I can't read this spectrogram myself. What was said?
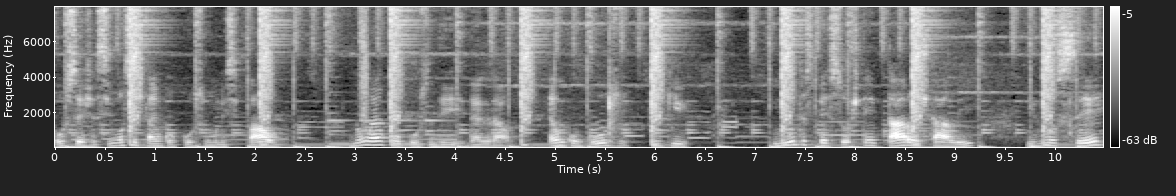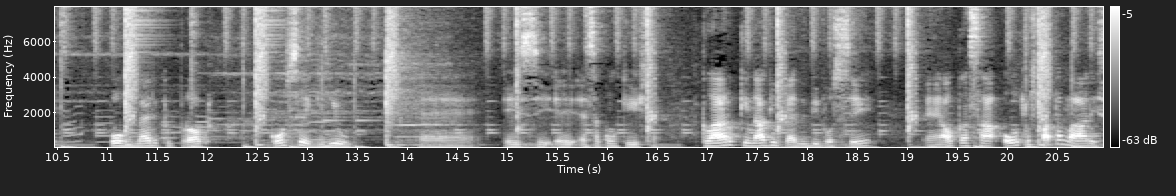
Ou seja, se você está em um concurso municipal, não é um concurso de degrau, é um concurso em que muitas pessoas tentaram estar ali e você, por mérito próprio, conseguiu é, esse, essa conquista. Claro que nada impede de você é, alcançar outros patamares,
